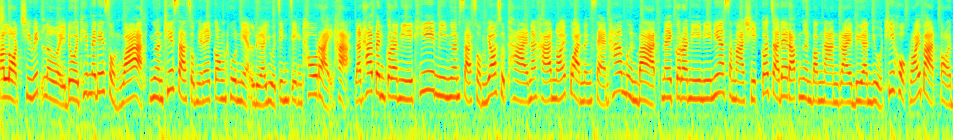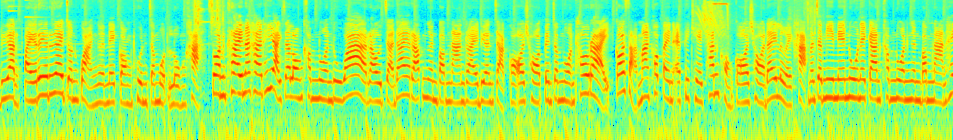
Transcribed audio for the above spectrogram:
ตลอดชีวิตเลย โดยที่ไม่ได้สนว่าเงินที่สะสมอยู่ในกองทุนเนี่ยเหลืออยู่จริง ๆ เท่าไหร่ค่ะ และถ้าเป็นกรณีที่มีเงินสะสมยอดสุดท้ายนะคะ น้อยกว่า 150,000 บาท ในกรณีนี้เนี่ยสมาชิกก็จะได้รับเงินบำนาญรายเดือนอยู่ที่ 600 บาทต่อเดือน ไปเรื่อยๆ จนกว่าเงินในกองทุนจะหมดลงค่ะ ส่วนใครนะคะที่อยากจะลองคำนวณดูว่าเราจะได้รับเงินบำนาญรายเดือนจากกอช เป็นจำนวนเท่าไหร่ ก็สามารถเข้าไปในแอปพลิเคชันของกอช ได้เลยค่ะ มันจะมีเมนูในการคำนวณเงินบำนาญให้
